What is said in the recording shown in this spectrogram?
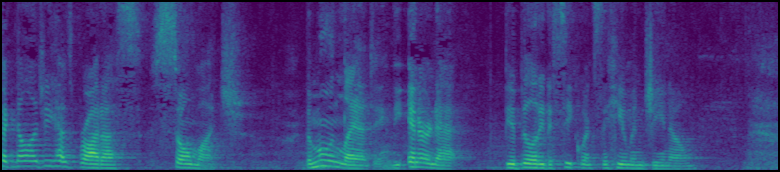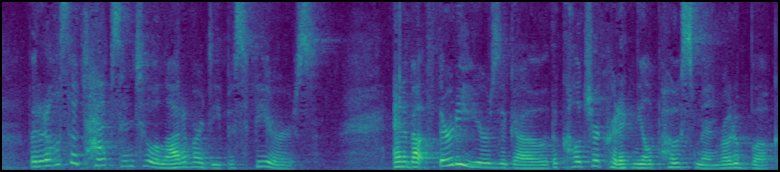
Technology has brought us so much the moon landing, the internet, the ability to sequence the human genome. But it also taps into a lot of our deepest fears. And about 30 years ago, the culture critic Neil Postman wrote a book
